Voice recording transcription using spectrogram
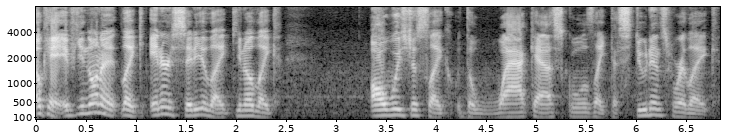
okay, if you know what like inner city, like you know, like always just like the whack ass schools. Like the students were like,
